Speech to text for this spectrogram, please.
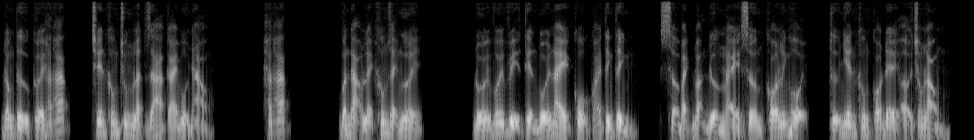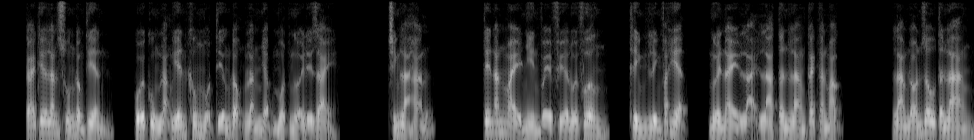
Đồng tử cười hắc hắc, trên không trung lật ra cái bổ nào hắc hắc. Bần đạo lại không dạy ngươi. Đối với vị tiền bối này cổ quái tính tình, sở bạch đoạn đường này sớm có lĩnh hội, tự nhiên không có để ở trong lòng. Cái kia lăn xuống đồng tiền, cuối cùng lặng yên không một tiếng động lăn nhập một người đế dày chính là hắn. Tên ăn mày nhìn về phía đối phương, thình lình phát hiện, người này lại là tân lang cách ăn mặc. Làm đón dâu tân lang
